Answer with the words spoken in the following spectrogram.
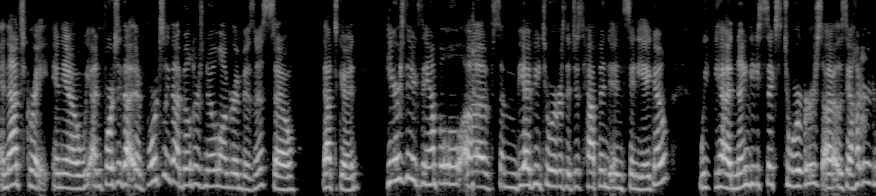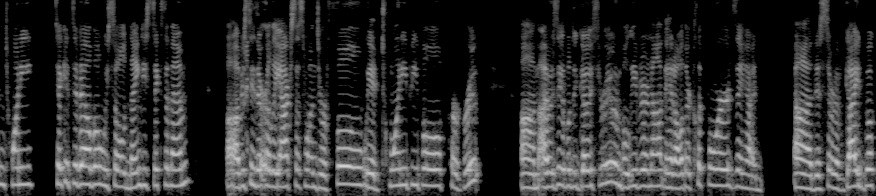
and that's great. And you know, we unfortunately that unfortunately that builder's no longer in business, so that's good. Here's the example of some VIP tours that just happened in San Diego. We had 96 tours, uh, let's say 120 tickets available. We sold 96 of them. Uh, obviously, the early access ones were full. We had 20 people per group. Um, I was able to go through, and believe it or not, they had all their clipboards. They had uh, this sort of guidebook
